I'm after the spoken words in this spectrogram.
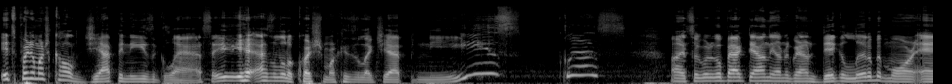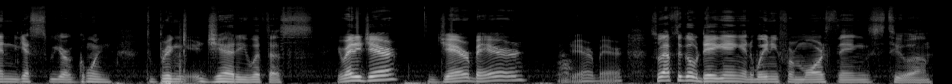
It's pretty much called Japanese glass. It has a little question mark. Is it like Japanese glass? Alright, so we're to go back down the underground, dig a little bit more, and yes, we are going to bring Jerry with us. You ready, Jer? Jer Bear? Jer Bear? So we have to go digging and waiting for more things to, um,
